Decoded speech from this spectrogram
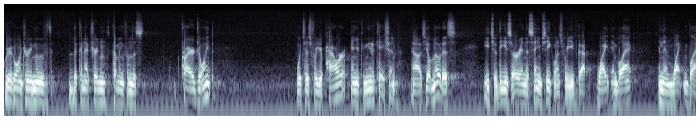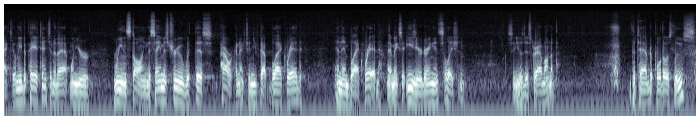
We're going to remove the connection coming from this prior joint, which is for your power and your communication. Now, as you'll notice, each of these are in the same sequence where you've got white and black and then white and black. You'll need to pay attention to that when you're reinstalling. The same is true with this power connection. You've got black, red, and then black, red. That makes it easier during installation. So you'll just grab on the, the tab to pull those loose,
